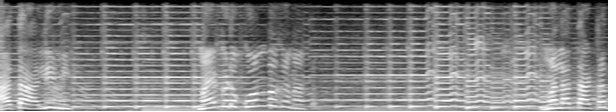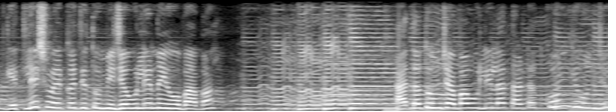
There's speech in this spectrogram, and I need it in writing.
आता आली मी. माझ्याकडे कोण बघ ना आता? मला ताटात घेतल्याशिवाय कधी तुम्ही जेवले नाही हो बाबा. आता तुमच्या बाहुलीला ताटात कोण घेऊन जेव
